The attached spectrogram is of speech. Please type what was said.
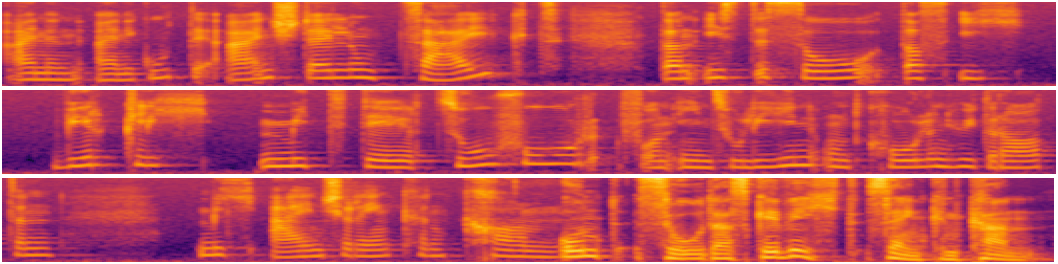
einen, eine gute Einstellung zeigt, dann ist es so, dass ich wirklich mit der Zufuhr von Insulin und Kohlenhydraten mich einschränken kann. Und so das Gewicht senken kann.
